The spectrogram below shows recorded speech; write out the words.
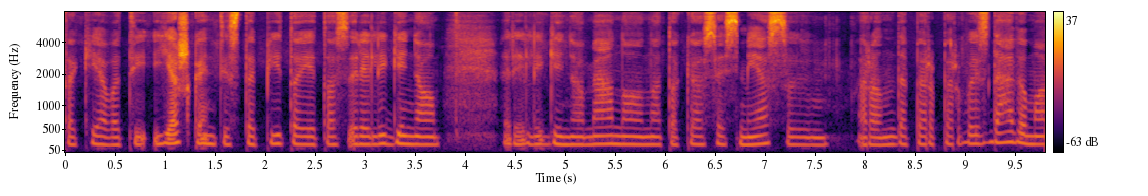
tokie vat ieškantis tapytojai tos religinio, religinio meno, na tokios esmės randa per, per vaizdavimą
